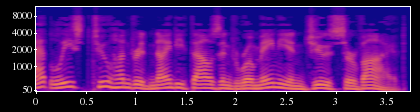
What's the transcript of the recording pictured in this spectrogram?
at least 290,000 Romanian Jews survived.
